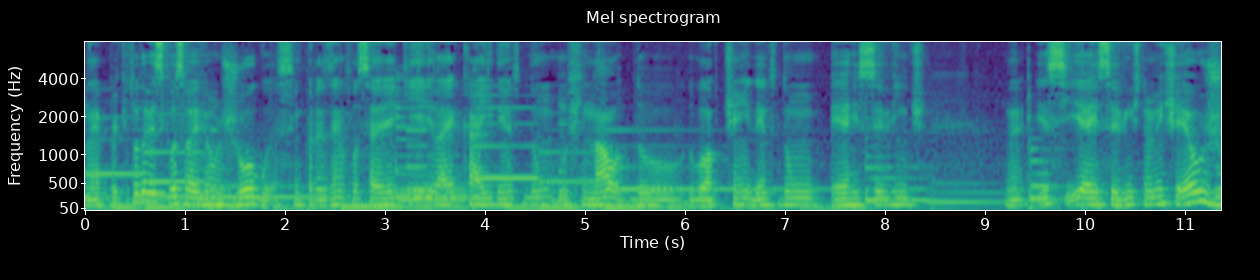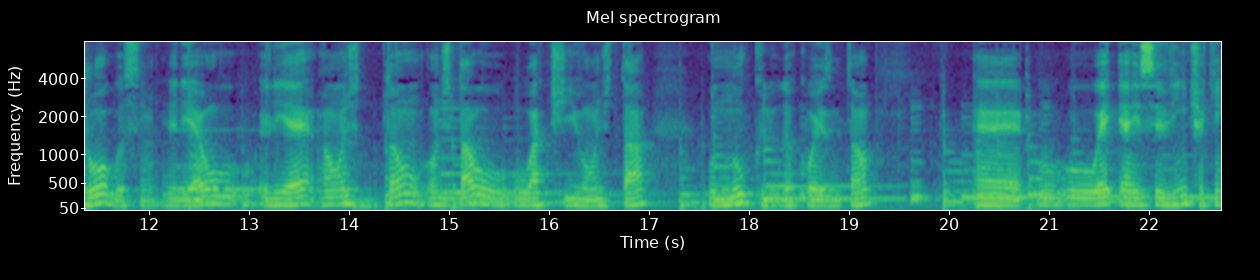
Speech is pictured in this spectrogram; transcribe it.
né? Porque toda vez que você vai ver um jogo, assim, por exemplo, você vai ver que ele vai cair dentro de um, no final do, do blockchain, dentro de um ERC20. Né? Esse ERC20 normalmente é o jogo, assim, ele é o, ele é onde estão, onde está o, o ativo, onde está o núcleo da coisa. Então é, o, o ERC20 é, quem,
